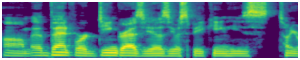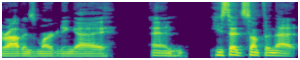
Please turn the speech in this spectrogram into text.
um, event where Dean Graziosi was speaking. He's Tony Robbins' marketing guy, and he said something that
